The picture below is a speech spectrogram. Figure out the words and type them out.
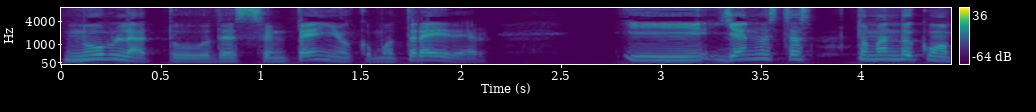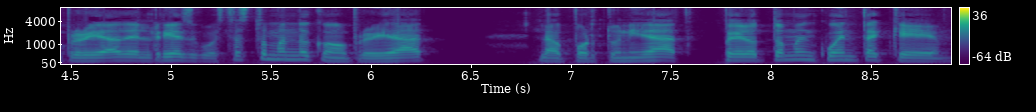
nubla tu desempeño como trader y ya no estás tomando como prioridad el riesgo, estás tomando como prioridad la oportunidad, pero toma en cuenta que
